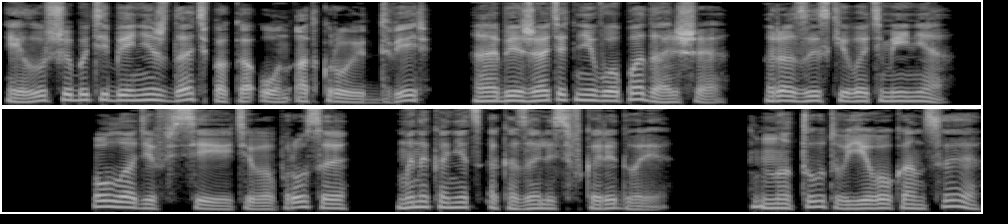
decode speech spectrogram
и лучше бы тебе не ждать, пока он откроет дверь, а бежать от него подальше, разыскивать меня». Уладив все эти вопросы, мы, наконец, оказались в коридоре. Но тут, в его конце,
